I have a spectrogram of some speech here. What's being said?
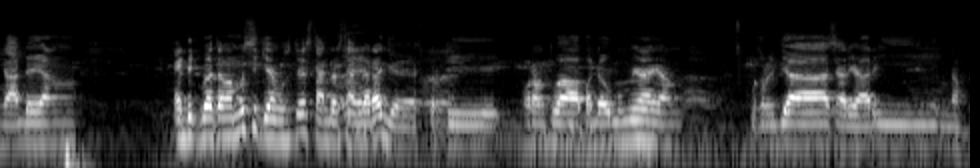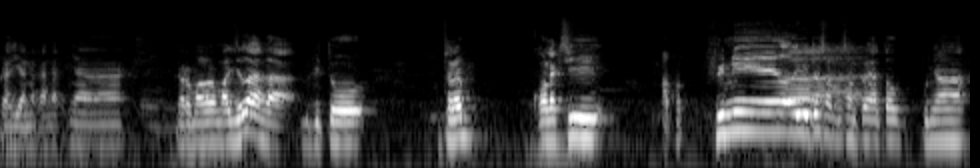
nggak ada yang edik banget sama musik ya, maksudnya standar-standar Oh, aja seperti orang tua pada umumnya yang Eh, bekerja sehari-hari, menafkahi anak-anaknya. hmm. Normal-normal aja lah nggak begitu misalnya koleksi apa vinil Ah. gitu sampai-sampai atau punya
